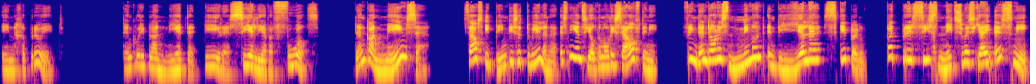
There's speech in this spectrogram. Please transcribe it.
en geproe het. Dink oor die planete, diere, seelewe, voëls. Dink aan mense. Selfs identiese tweelinge is nie eens heeltemal dieselfde nie. Vriendin, daar is niemand in die hele skepping wat presies net soos jy is nie.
